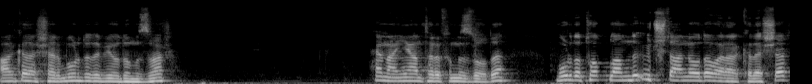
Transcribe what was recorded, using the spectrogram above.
Arkadaşlar burada da bir odamız var. Hemen yan tarafımızda oda. Burada toplamda 3 tane oda var arkadaşlar.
